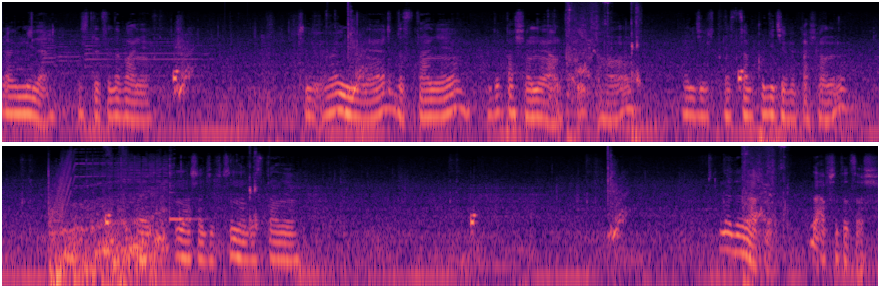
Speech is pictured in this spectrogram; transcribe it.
Roy Miller. Zdecydowanie. Czyli Roy Miller dostanie wypasiony outfit. O, będzie już teraz całkowicie wypasiony. Tutaj nasza dziewczyna dostanie Netherarmor. Zawsze to coś.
